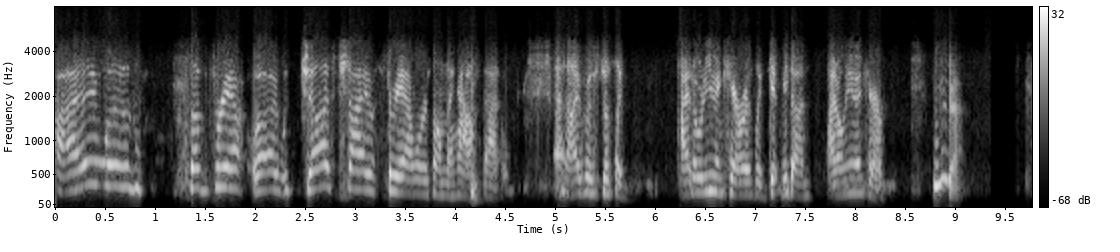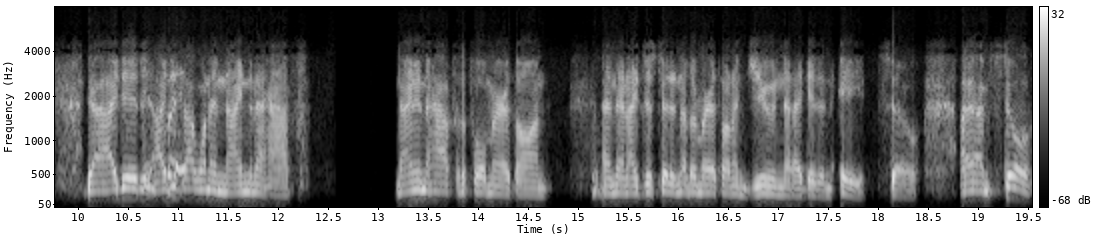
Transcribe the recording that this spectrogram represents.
I was sub three. hou- Well, I was just shy of three hours on the half that, and I was just like, I don't even care. I was like, get me done. I don't even care. Yeah, yeah. I did. I But- did that one in nine and a half, nine and a half for the full marathon, and then I just did another marathon in June that I did in eight. So I, I'm still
